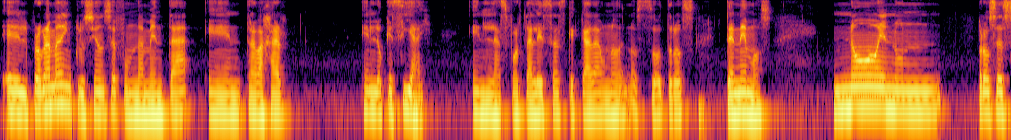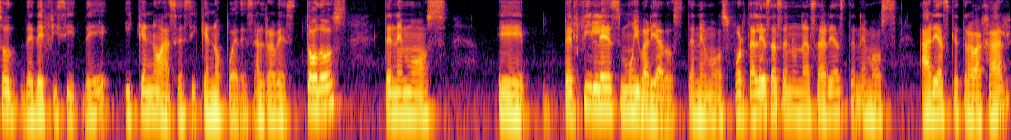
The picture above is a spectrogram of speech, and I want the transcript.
el programa de inclusión se fundamenta en trabajar en lo que sí hay, en las fortalezas que cada uno de nosotros tenemos, no en un proceso de déficit de y qué no haces y qué no puedes. Al revés, todos tenemos eh, perfiles muy variados. Tenemos fortalezas en unas áreas, tenemos áreas que trabajar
